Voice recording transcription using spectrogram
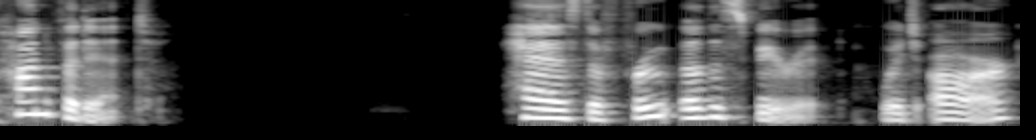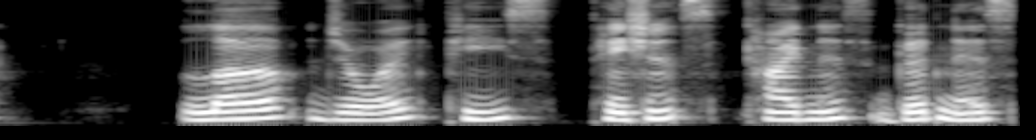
confident, has the fruit of the Spirit, which are love, joy, peace, patience, kindness, goodness,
